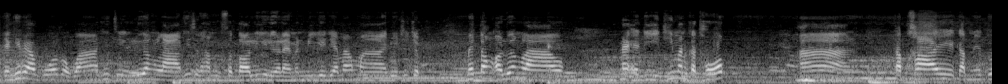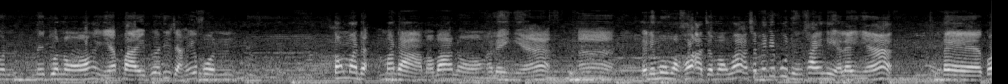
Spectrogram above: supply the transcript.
อย่างที่แพลโพสบอกว่าที่จริงเรื่องราวที่จะทำสตอรี่หรืออะไร มันมีเยอะแยะมากมายโดยที่จะไม่ต้องเอาเรื่องราวในอดีตที่มันกระทบ อ่า กับใครกับในตัวในตัวน้องอย่างเงี้ยไป เพื่อที่จะให้คน ต้องมาด่ามาด่ามาว่าน้องอะไรเงี้ยอ่าแต่ในมุมของเขาอาจจะมองว่าฉันไม่ได้พูดถึงใครนี่อะไรเงี้ยแต่ก็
